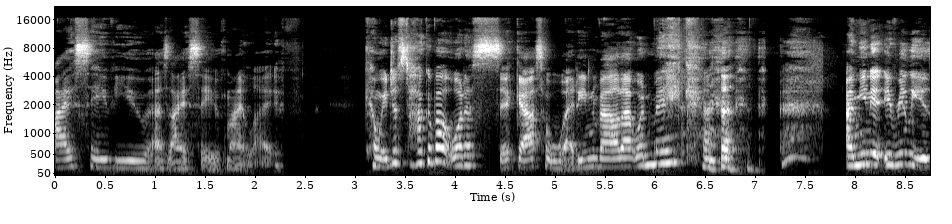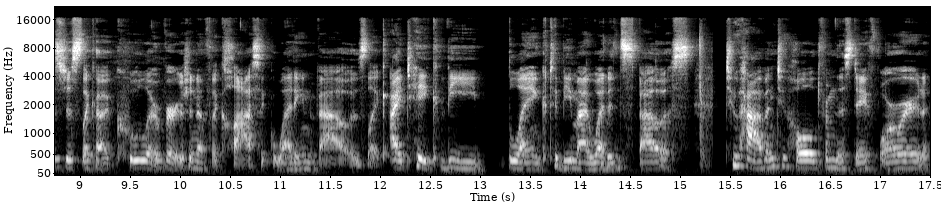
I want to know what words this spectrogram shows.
I save you as I save my life. Can we just talk about what a sick ass wedding vow that would make? I mean, it, it really is just like a cooler version of the classic wedding vows. Like, I take the blank to be my wedded spouse, to have and to hold from this day forward,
